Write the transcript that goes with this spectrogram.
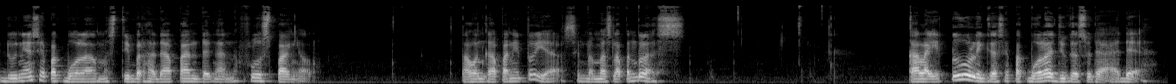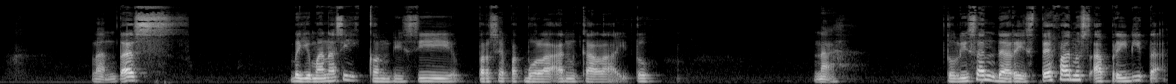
dunia sepak bola mesti berhadapan dengan flu Spanyol tahun kapan itu ya 1918. Kala itu liga sepak bola juga sudah ada. Lantas bagaimana sih kondisi persepak bolaan kala itu? Nah, tulisan dari Stefanus Apridita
